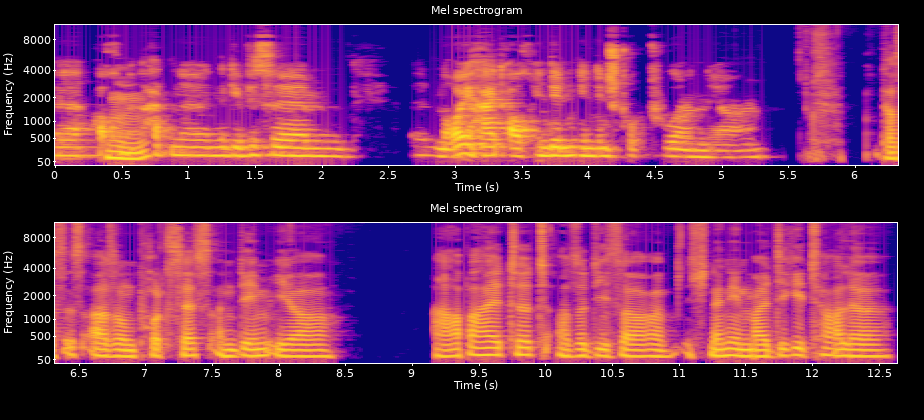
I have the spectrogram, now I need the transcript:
äh, auch mhm. hat eine, eine gewisse äh, Neuheit auch in den in den Strukturen. Ja. Das ist also ein Prozess, an dem ihr arbeitet. Also dieser, ich nenne ihn mal digitale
